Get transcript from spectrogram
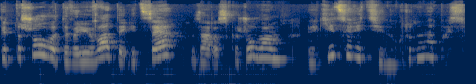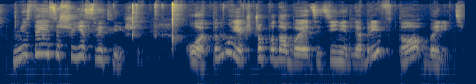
підтушовувати, варіювати. І це зараз скажу вам, який це відтінок, тут не написано. Мені здається, що є світліший. От, тому, якщо подобаються ціні для брів, то беріть.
